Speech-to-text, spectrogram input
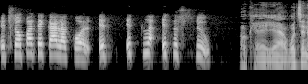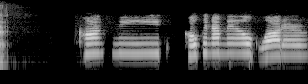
It's sopa de caracol. It's it's it's a soup. Okay, yeah. What's in it? Conch meat, coconut milk, water,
